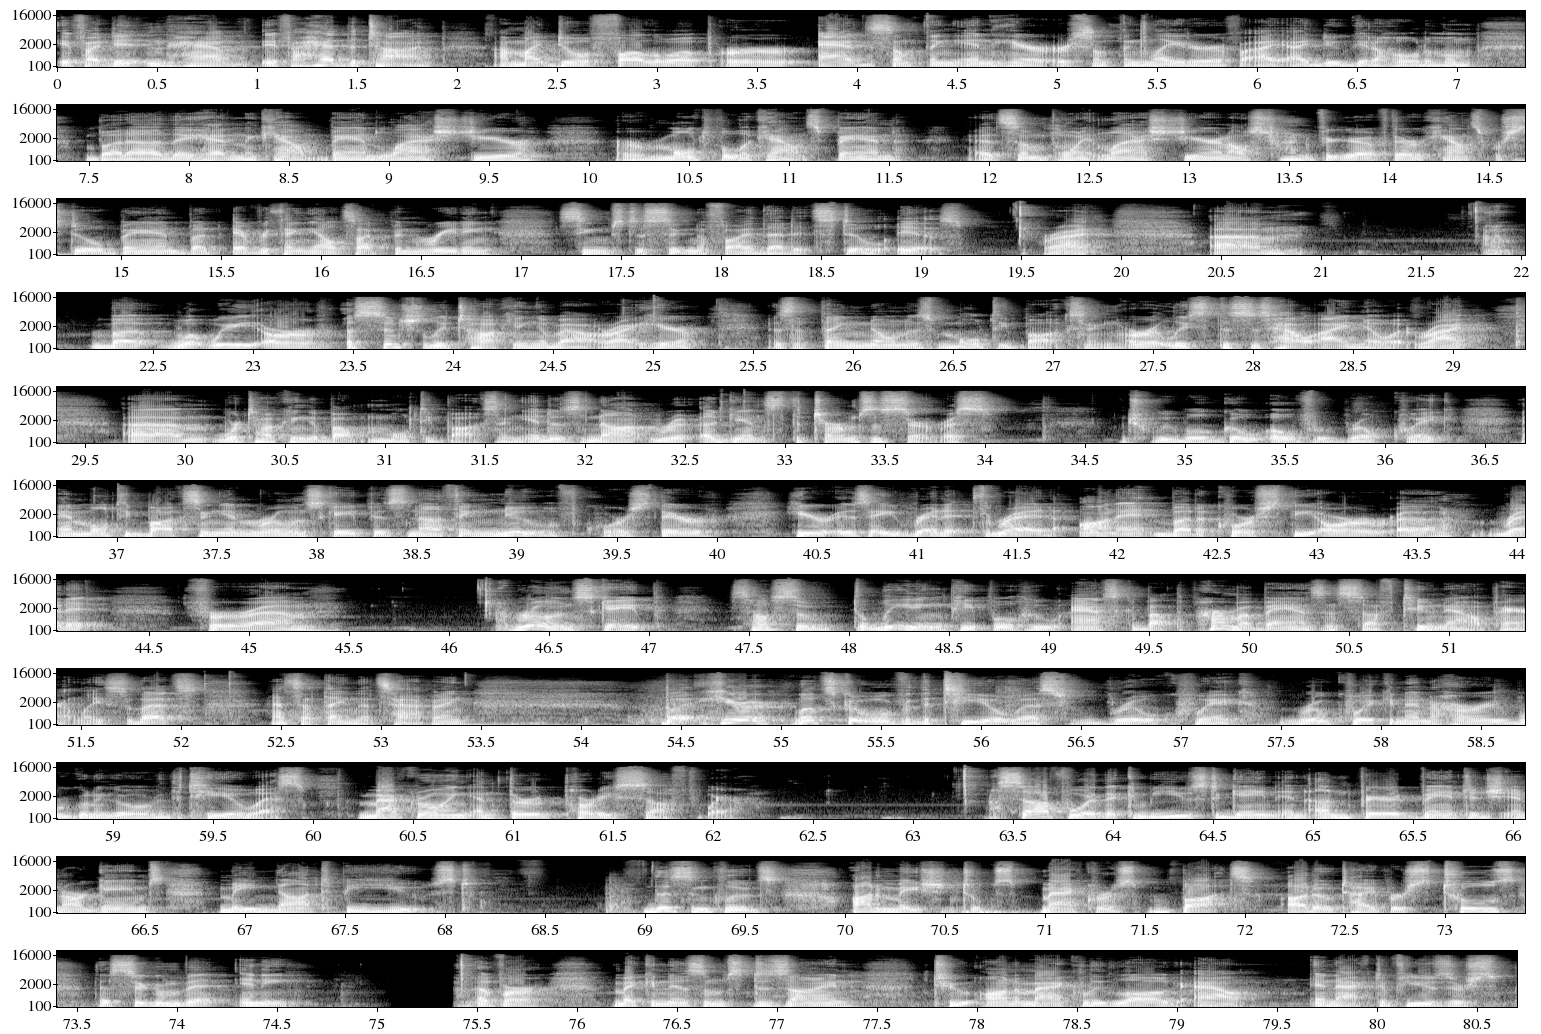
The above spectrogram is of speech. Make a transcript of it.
if I didn't have, if I had the time, I might do a follow up or add something in here or something later if I, I do get a hold of them. But uh, they had an account banned last year, or multiple accounts banned at some point last year, and I was trying to figure out if their accounts were still banned, but everything else I've been reading seems to signify that it still is, right? Um, but what we are essentially talking about right here is a thing known as multi-boxing, or at least this is how I know it, right? Um, we're talking about multi-boxing. It is not re- against the terms of service. Which we will go over real quick. And multi-boxing in RuneScape is nothing new, of course. There, here is a Reddit thread on it, but of course the our uh, Reddit for um, RuneScape it's also deleting people who ask about the permabans and stuff too now apparently. So that's that's a thing that's happening. But here, let's go over the TOS real quick, real quick and in a hurry. We're going to go over the TOS, macroing and third-party software. Software that can be used to gain an unfair advantage in our games may not be used. This includes automation tools, macros, bots, autotypers, tools that circumvent any of our mechanisms designed to automatically log out inactive users.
